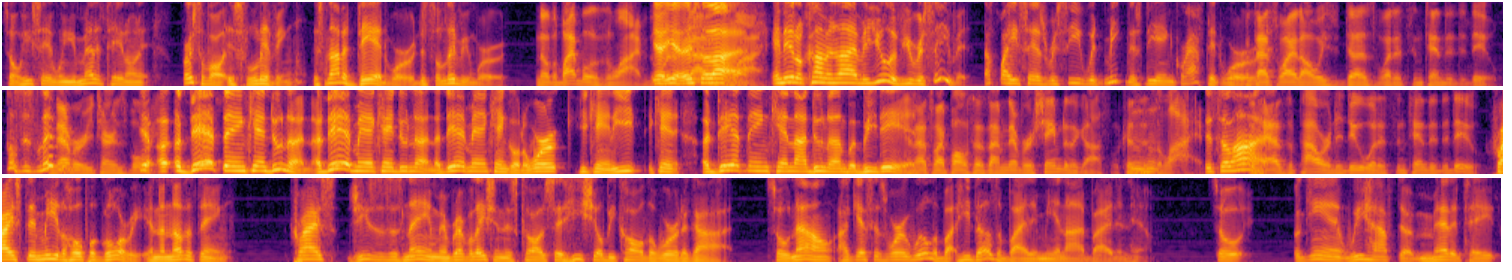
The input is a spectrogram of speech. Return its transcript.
So he said, when you meditate on it, first of all, it's living. It's not a dead word; it's a living word. No, the Bible is alive. The yeah, yeah, it's is alive, and it'll come alive in you if you receive it. That's why he says, "Receive with meekness the engrafted word. But that's why it always does what it's intended to do. because it's It living. never returns void. Yeah, a, a dead thing can't do nothing. A dead man can't do nothing. A dead man can't go to work. He can't eat. He can't. A dead thing cannot do nothing but be dead. and that's why Paul says, I'm never ashamed of the gospel because it's alive. Mm-hmm. It's alive. It has the power to do what it's intended to do. Christ in me, the hope of glory. And another thing, Christ, Jesus' name in Revelation is called. It said he shall be called the Word of God. So now I guess His Word will abide. He does abide in me, and I abide in Him. So again, we have to meditate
